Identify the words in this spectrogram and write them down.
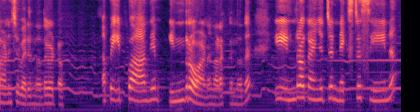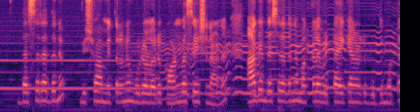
കാണിച്ചു വരുന്നത് കേട്ടോ. അപ്പോൾ ഇപ്പോൾ ആദ്യം ഇൻട്രോ ആണ് നടക്കുന്നത്. ഈ ഇൻട്രോ കഴിഞ്ഞിട്ട് നെക്സ്റ്റ് സീന് ദശരഥനും വിശ്വാമിത്രനും കൂടെയുള്ള ഒരു കോൺവെർസേഷൻ ആണ്. ആദ്യം ദശരഥന് മക്കളെ വിട്ടയക്കാനൊരു ബുദ്ധിമുട്ട്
